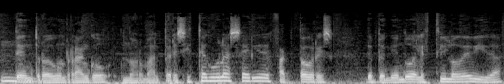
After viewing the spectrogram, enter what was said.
dentro de un rango normal. Pero existen una serie de factores, dependiendo del estilo de vida,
